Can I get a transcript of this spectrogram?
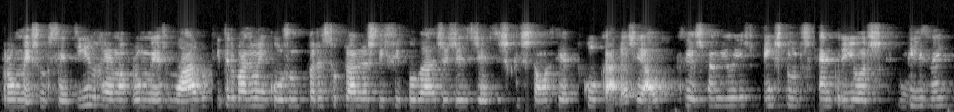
para o mesmo sentido, rema para o mesmo lado e trabalham em conjunto para superar as dificuldades e as exigências que lhes estão a ser colocadas. É algo que as famílias, em estudos anteriores, dizem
